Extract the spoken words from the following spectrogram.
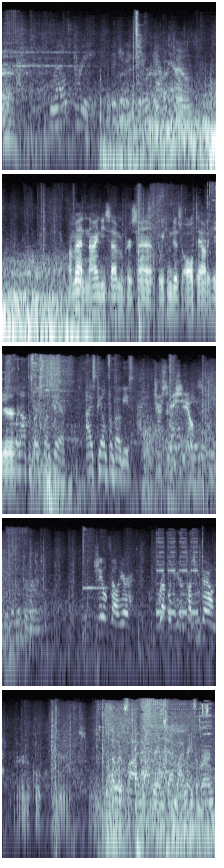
Round three. Beginning We're ring headed back countdown. down. I'm at 97%. We can just ult out of here. We're not the first ones here. Eyes peeled for bogeys. Juicing me shields. Shield cell here. Replicator touching down. Vertical clearance. Alert 5, Valkyrie on standby, ready for burn.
